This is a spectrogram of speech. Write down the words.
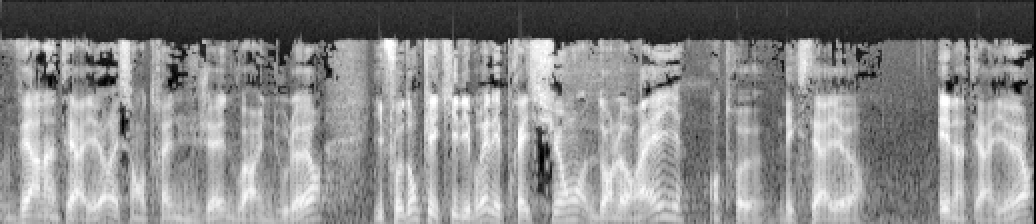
vers l'intérieur et ça entraîne une gêne, voire une douleur. Il faut donc équilibrer les pressions dans l'oreille entre l'extérieur et l'intérieur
